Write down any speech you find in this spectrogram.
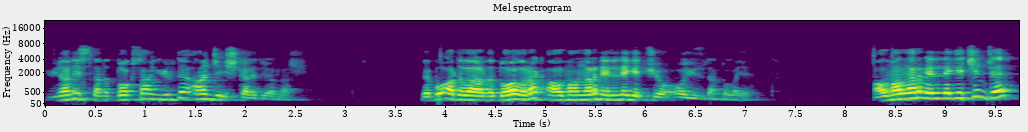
Yunanistan'ı 90 günde anca işgal ediyorlar. Ve bu adalarda doğal olarak Almanların eline geçiyor o yüzden dolayı. Almanların eline geçince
